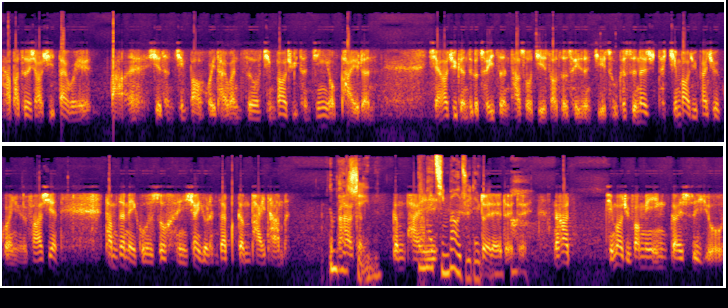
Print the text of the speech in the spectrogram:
他把这个消息带回打，哎，写成情报回台湾之后，情报局曾经有派人想要去跟这个崔正，他所介绍这个崔正接触，可是那情报局派去的官员发现，他们在美国的时候，很像有人在跟拍他们，跟拍谁呢？跟拍跟拍情报局的人。对对对对哦，那他情报局方面应该是有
